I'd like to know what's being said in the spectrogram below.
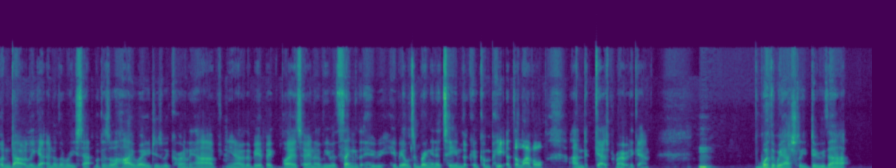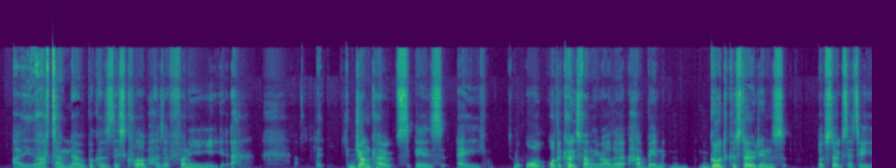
undoubtedly get another reset because of the high wages we currently have. You know, there'd be a big player turnover. You would think that he, would be able to bring in a team that could compete at the level and get us promoted again. Mm. Whether we actually do that, I, I don't know because this club has a funny. John Coates is a, or, or the Coates family rather, have been good custodians of Stoke City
